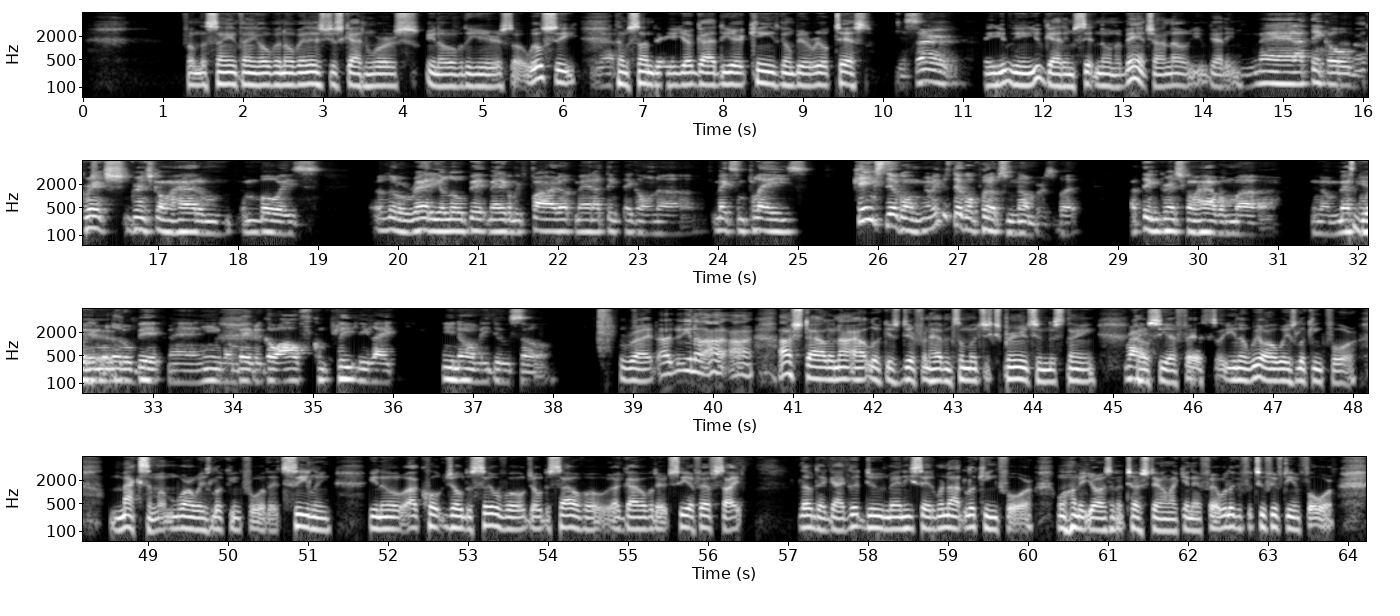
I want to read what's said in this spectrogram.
from the same thing over and over. And it's just gotten worse, you know, over the years. So we'll see yeah. come Sunday. Your guy D'Eriq King's gonna be a real test. Yes, sir. And you you got him sitting on the bench. I know you got him. Man, I think old Grinch Grinch gonna have them, them boys a little ready a little bit, man. They're gonna be fired up, man. I think they're gonna uh, make some plays. King's still gonna, you know, he's still gonna put up some numbers, but I think Grinch gonna have him, uh, you know, messing yeah. with him a little bit, man. He ain't gonna be able to go off completely like he normally do. So Right. Uh, you know, our, our, our style and our outlook is different. Having so much experience in this thing right. called CFF, so, you know, we're always looking for maximum. We're always looking for that ceiling. You know, I quote Joe DeSilvo, Joe DeSalvo, a guy over there at CFF site. Love that guy. Good dude, man. He said, We're not looking for 100 yards and a touchdown like NFL. We're looking for 250 and four.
